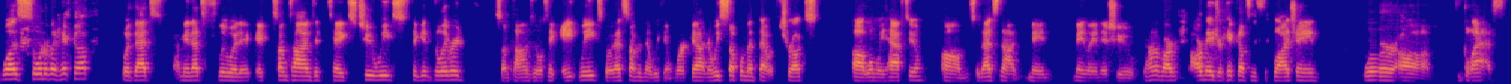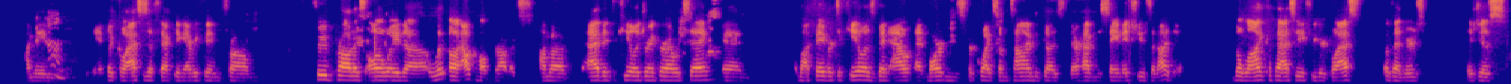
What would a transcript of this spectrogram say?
was sort of a hiccup, but that's I mean that's fluid. It, it, sometimes it takes two weeks to get delivered. Sometimes it will take eight weeks, but that's something that we can work out, and we supplement that with trucks uh, when we have to. Um, so that's not main mainly an issue. Kind of our our major hiccups in the supply chain were uh, glass. I mean, oh but glass is affecting everything from food products all the way to uh, alcohol products. I'm a avid tequila drinker, I would say, and my favorite tequila has been out at Martin's for quite some time because they're having the same issues that I do. The line capacity for your glass vendors is just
